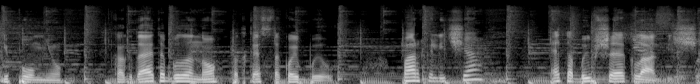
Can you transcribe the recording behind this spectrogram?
Не помню, когда это было, но подкаст такой был. Парк Ильича – это бывшее кладбище.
